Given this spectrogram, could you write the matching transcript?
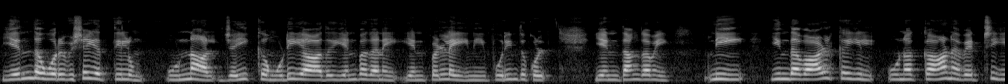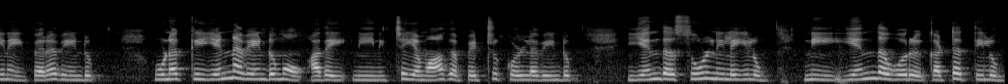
எந்த ஒரு விஷயத்திலும் உன்னால் ஜெயிக்க முடியாது என்பதனை என் பிள்ளை நீ புரிந்து கொள். என் தங்கமே நீ இந்த வாழ்க்கையில் உனக்கான வெற்றியினை பெற வேண்டும். உனக்கு என்ன வேண்டுமோ அதை நீ நிச்சயமாக பெற்றுக்கொள்ள வேண்டும். எந்த சூழ்நிலையிலும் நீ எந்த ஒரு கட்டத்திலும்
